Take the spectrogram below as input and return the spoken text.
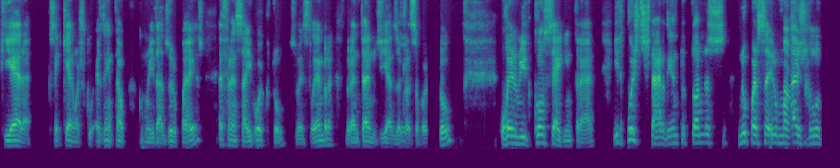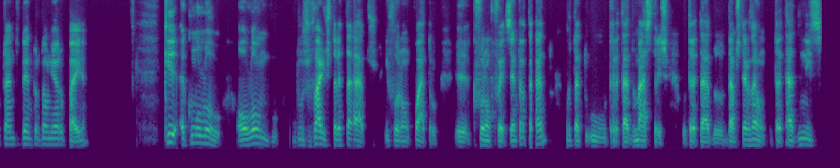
que era que eram as, as, então comunidades europeias. A França aí boicotou, se bem se lembra, durante anos e anos a França boicotou o Reino Unido consegue entrar e depois de estar dentro torna-se no parceiro mais relutante dentro da União Europeia, que acumulou ao longo dos vários tratados, e foram quatro eh, que foram feitos entretanto, portanto, o Tratado de Maastricht, o Tratado de Amsterdão, o Tratado de Nice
